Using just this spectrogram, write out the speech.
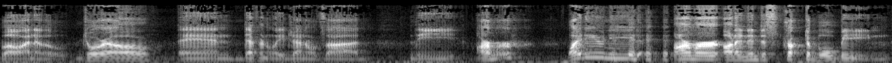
Well, I know Jor-El and definitely General Zod. The armor. Why do you need armor on an indestructible being?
